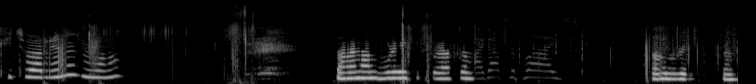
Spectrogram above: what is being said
Kit verdiniz mi bana? Tamam al buraya git bıraktım. Al buraya gittim.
